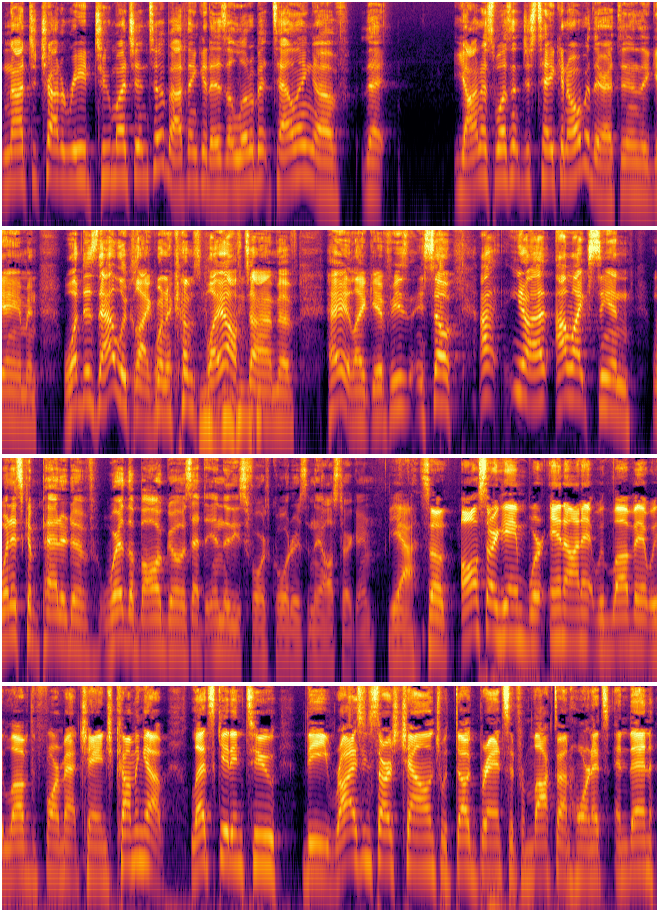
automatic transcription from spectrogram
not to try to read too much into it, but I think it is a little bit telling of that Giannis wasn't just taking over there at the end of the game. And what does that look like when it comes playoff time? Of hey, like if he's so I you know I, I like seeing when it's competitive where the ball goes at the end of these fourth quarters in the All Star game. Yeah. So All Star Game, we're in on it. We love it. We love the format change. Coming up, let's get into the Rising Stars Challenge with Doug Branson from Locked On Hornets, and then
